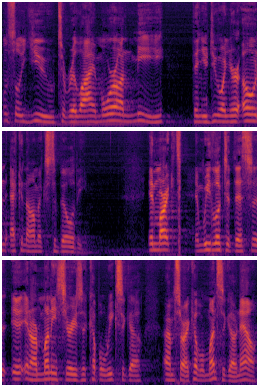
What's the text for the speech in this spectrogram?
counsel you to rely more on me than you do on your own economic stability. In Mark 10, and we looked at this uh, in our money series a couple weeks ago, I'm sorry, a couple months ago now.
